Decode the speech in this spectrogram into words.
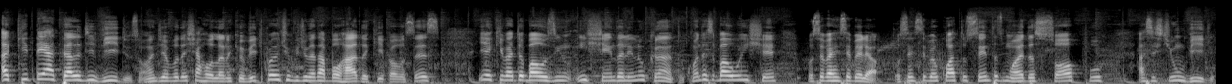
Aqui tem a tela de vídeos, onde eu vou deixar rolando aqui o vídeo, provavelmente o vídeo vai estar borrado aqui para vocês. E aqui vai ter o baúzinho enchendo ali no canto. Quando esse baú encher, você vai receber ali, ó. Você recebeu 400 moedas só por assistir um vídeo.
